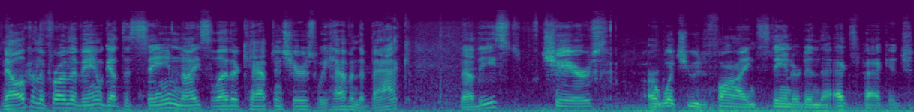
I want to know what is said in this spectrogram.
now up in the front of the van, we got the same nice leather captain chairs we have in the back. Now these chairs are what you would find standard in the X package,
